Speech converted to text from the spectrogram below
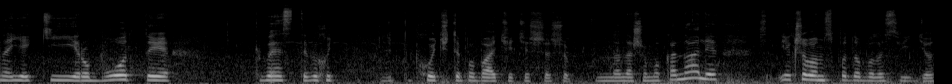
на які роботи, квести ви хоч, хочете побачити ще, щоб на нашому каналі. Якщо вам сподобалось відео,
